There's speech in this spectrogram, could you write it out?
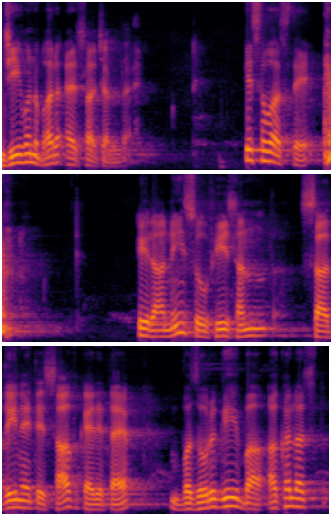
ਜੀਵਨ ਭਰ ਐਸਾ ਚੱਲਦਾ ਹੈ। ਇਸ ਵਾਸਤੇ ਈਰਾਨੀ ਸੂਫੀ ਸੰਤ ਸਾਦੀ ਨੇ ਤੇ ਸਾਫ਼ ਕਹਿ ਦਿੱਤਾ ਹੈ, ਬਜ਼ੁਰਗੀ ਬਾ ਅਕਲਸਤ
